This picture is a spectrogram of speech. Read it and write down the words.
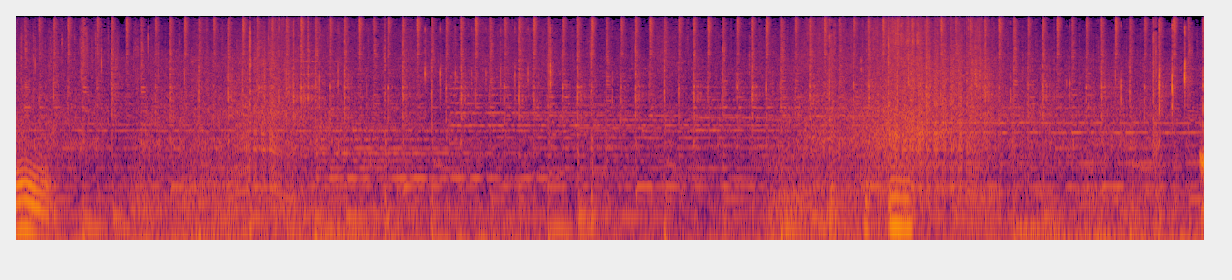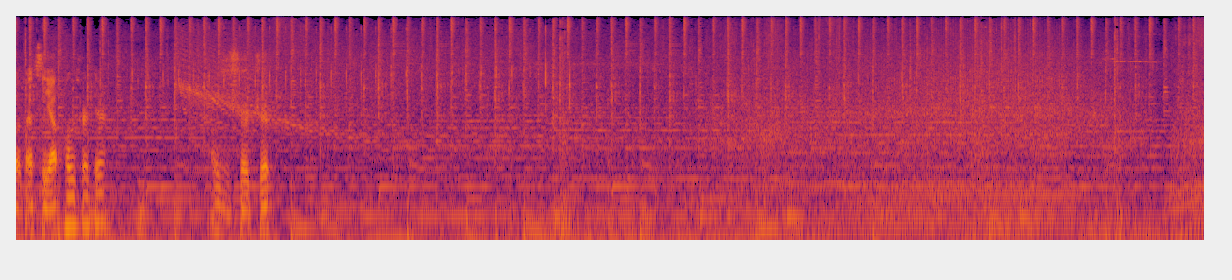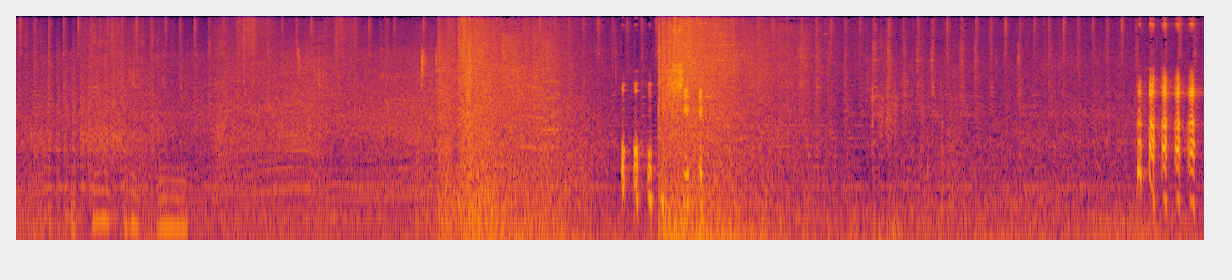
Ooh. Oh, that's the outpost right there? That was a short trip. Shit!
